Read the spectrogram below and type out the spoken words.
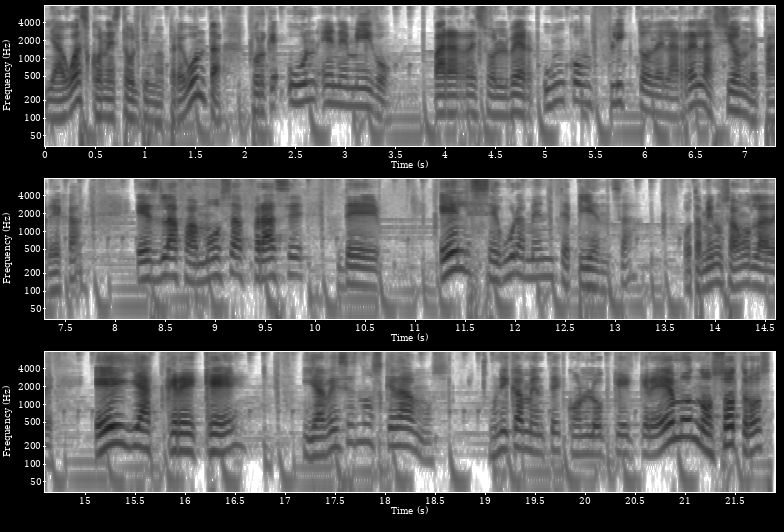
Y aguas con esta última pregunta, porque un enemigo para resolver un conflicto de la relación de pareja es la famosa frase de él seguramente piensa, o también usamos la de ella cree que, y a veces nos quedamos únicamente con lo que creemos nosotros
